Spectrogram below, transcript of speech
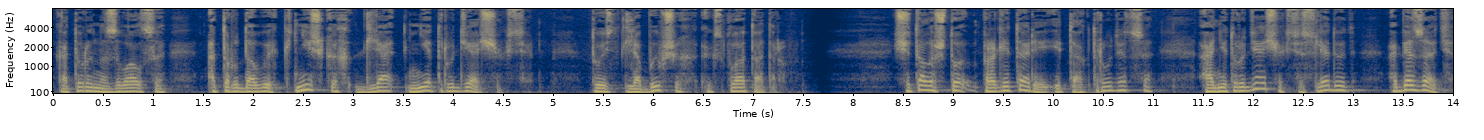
который назывался «О трудовых книжках для нетрудящихся», то есть для бывших эксплуататоров. Считалось, что пролетарии и так трудятся – а нетрудящихся следует обязать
